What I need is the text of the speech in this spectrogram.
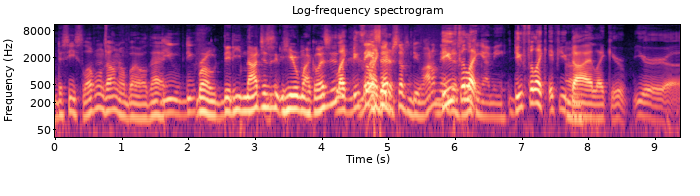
Deceased loved ones. I don't know about all that. Do you do you, Bro, did he not just hear my question? like do you feel have like better stuff to do. I don't think do you just feel like at me. do you feel like if you Uh. die like you're you're uh,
